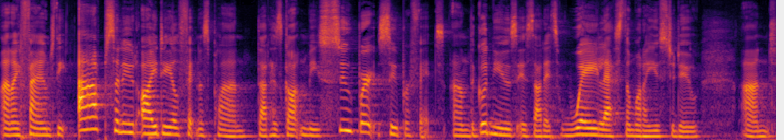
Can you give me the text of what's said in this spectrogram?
and I found the absolute ideal fitness plan that has gotten me super, super fit. And the good news is that it's way less than what I used to do. And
